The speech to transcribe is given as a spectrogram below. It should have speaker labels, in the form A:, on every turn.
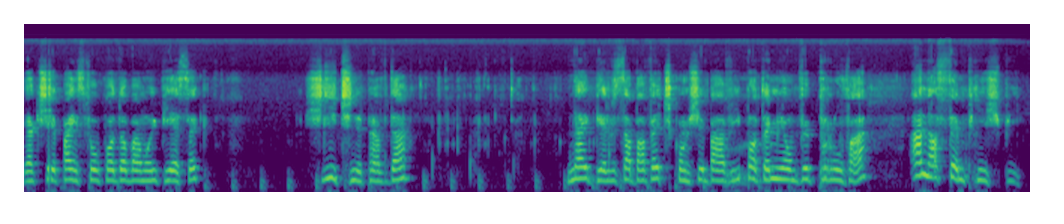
A: Jak się Państwu podoba mój piesek? Śliczny, prawda? Najpierw zabaweczką się bawi, potem ją wypruwa, a następnie śpi.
